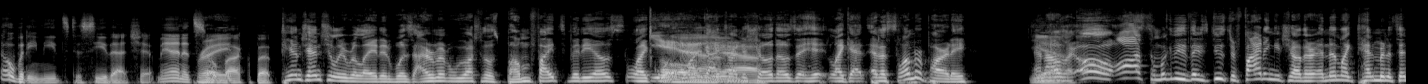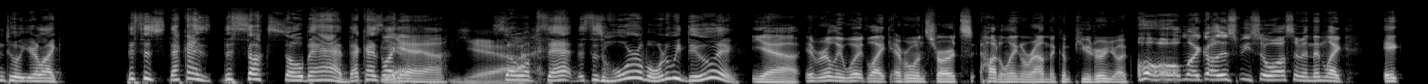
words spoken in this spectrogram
nobody needs to see that shit, man. It's Right. so buck, but Tangentially related was I remember we watched those bum fights videos. Like Yeah. one guy tried to show those at hit like at, at a slumber party. And I was like, oh, awesome. Look at these, these dudes, they're fighting each other. And then like 10 minutes into it, you're like, this is that guy's this sucks so bad. That guy's like yeah. yeah. so upset. This is horrible. What are we doing? Yeah, it really would. Like everyone starts huddling around the computer, and you're like, "Oh my god, this would be so awesome!" And then like it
